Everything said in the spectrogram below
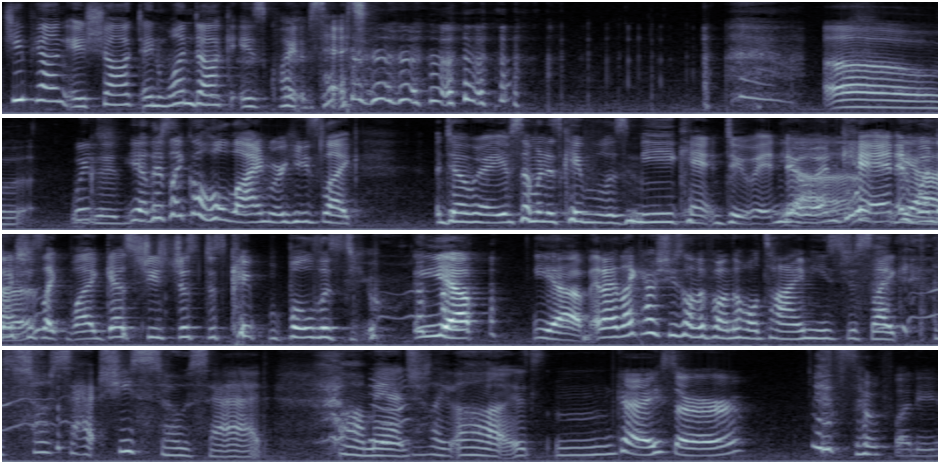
Ji Pyong is shocked, and Wondok is quite upset. oh, Which, good. yeah, there's like a whole line where he's like, "Don't worry, if someone as capable as me can't do it, no Yeah, one can." And yeah. Wondok's just like, "Well, I guess she's just as capable as you." yep. Yep. And I like how she's on the phone the whole time. He's just like so sad. She's so sad. Oh man, she's like, uh, it's mm, okay, sir. it's so funny.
